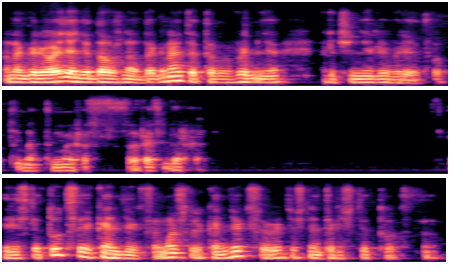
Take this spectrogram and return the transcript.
она говорила, а я не должна догнать этого, вы мне причинили вред. Вот это мы раз, разбираем. Реституция и кондикция. Может ли кондикция вытеснить реституцию?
